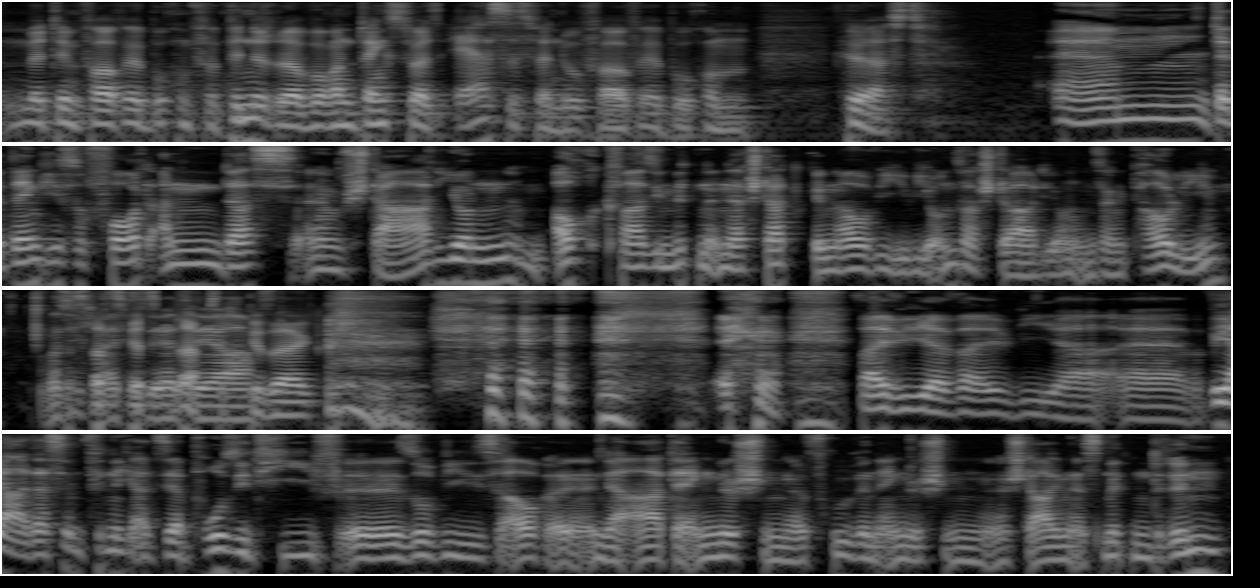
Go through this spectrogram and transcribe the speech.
mit dem VfL Bochum verbindet oder woran denkst du als erstes, wenn du VfL Bochum hörst? Ähm, da denke ich sofort an das ähm, Stadion, auch quasi mitten in der Stadt, genau wie, wie unser Stadion in St. Pauli. Was das ich als sehr, sehr gesagt. weil wir, weil wir, äh, ja, das empfinde ich als sehr positiv, äh, so wie es auch äh, in der Art der englischen, äh, früheren englischen äh, Stadien ist, mittendrin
